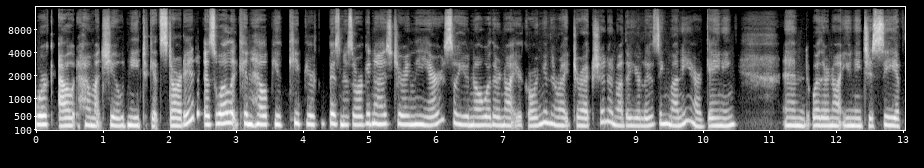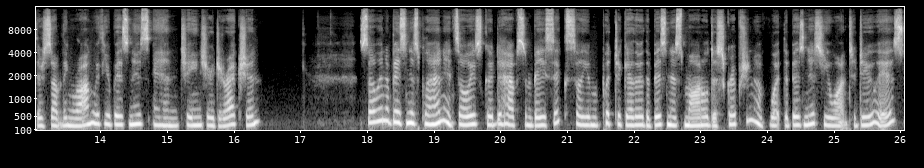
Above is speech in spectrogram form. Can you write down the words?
work out how much you'll need to get started. As well, it can help you keep your business organized during the year so you know whether or not you're going in the right direction and whether you're losing money or gaining, and whether or not you need to see if there's something wrong with your business and change your direction. So, in a business plan, it's always good to have some basics. So, you put together the business model description of what the business you want to do is.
